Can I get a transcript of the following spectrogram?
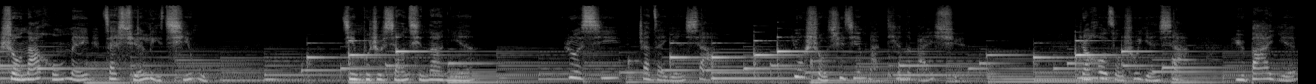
手拿红梅在雪里起舞，禁不住想起那年，若曦站在檐下，用手去接满天的白雪，然后走出檐下，与八爷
